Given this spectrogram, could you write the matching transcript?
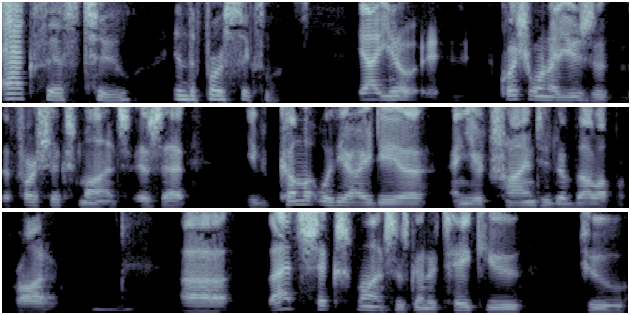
access to in the first six months? Yeah, you know, question when I use the, the first six months is that you come up with your idea and you're trying to develop a product. Uh, that six months is going to take you to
